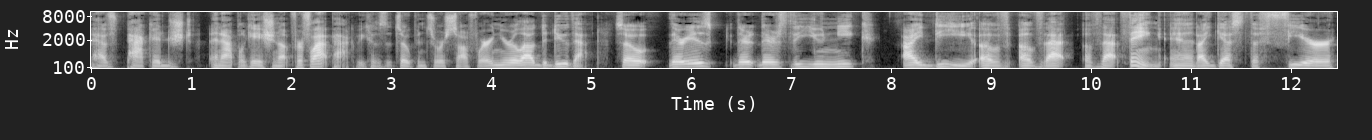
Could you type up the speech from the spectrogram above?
have packaged an application up for Flatpak because it's open source software and you're allowed to do that. So there is there there's the unique ID of of that of that thing, and I guess the fear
